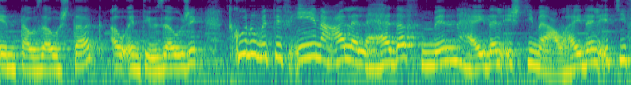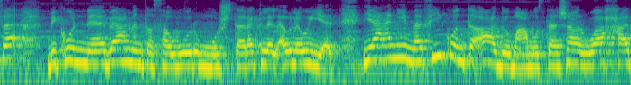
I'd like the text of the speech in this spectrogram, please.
انت وزوجتك أو انت وزوجك تكونوا متفقين على الهدف من هيدا الاجتماع وهيدا الاتفاق بيكون نابع من تصور مشترك للأولويات. يعني ما فيكم تقعدوا مع مستشار واحد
